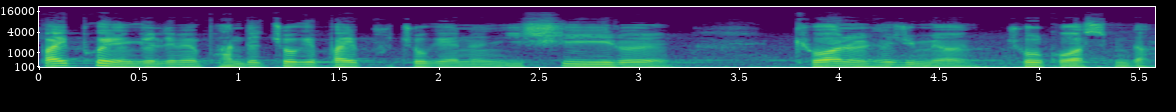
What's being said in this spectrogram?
파이프가 연결되면 반대쪽의 파이프 쪽에는 이 실을 교환을 해주면 좋을 것 같습니다.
